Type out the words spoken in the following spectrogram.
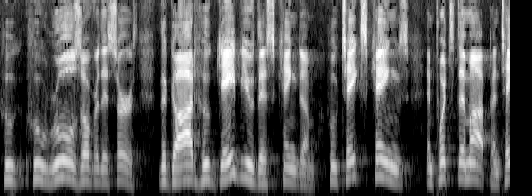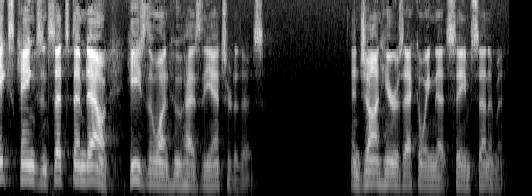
who, who rules over this earth, the God who gave you this kingdom, who takes kings and puts them up, and takes kings and sets them down, he's the one who has the answer to this. And John here is echoing that same sentiment.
